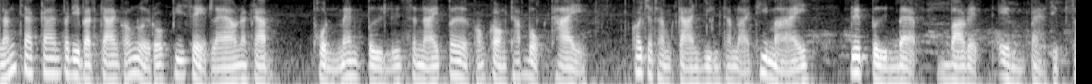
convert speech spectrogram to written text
หลังจากการปฏิบัติการของหน่วยรบพิเศษแล้วนะครับพลแม่นปืนหรือสไนเปอร์ของกองทัพบบกไทย ก็จะทำการยิงทำลายที่หมาย ด้วยปืนแบบ b a r r e t t M82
